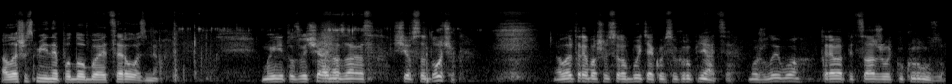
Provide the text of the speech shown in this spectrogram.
Але щось мені не подобається розмір. Ми її то, звичайно, зараз ще в садочок. Але треба щось робити, якось укрупнятися. Можливо, треба підсаджувати кукурузу.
